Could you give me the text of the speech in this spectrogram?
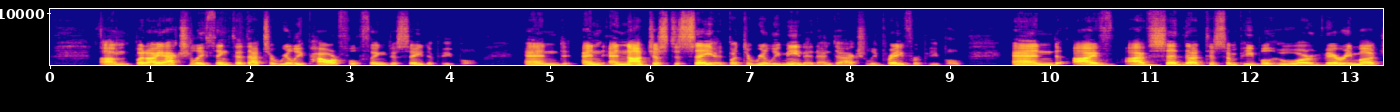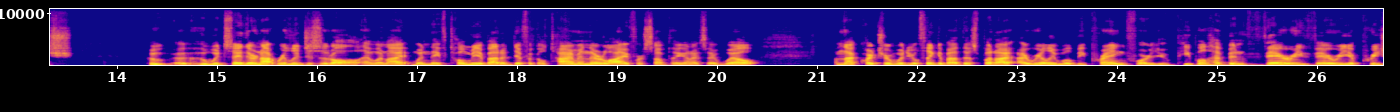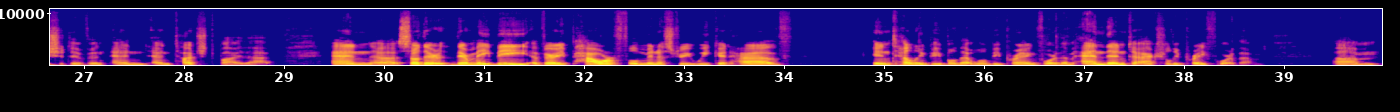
Um, but I actually think that that's a really powerful thing to say to people, and and and not just to say it, but to really mean it and to actually pray for people. And I've I've said that to some people who are very much who uh, who would say they're not religious at all and when i when they've told me about a difficult time in their life or something and i say well i'm not quite sure what you'll think about this but i, I really will be praying for you. People have been very very appreciative and and and touched by that. And uh, so there there may be a very powerful ministry we could have in telling people that we'll be praying for them and then to actually pray for them. Um,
